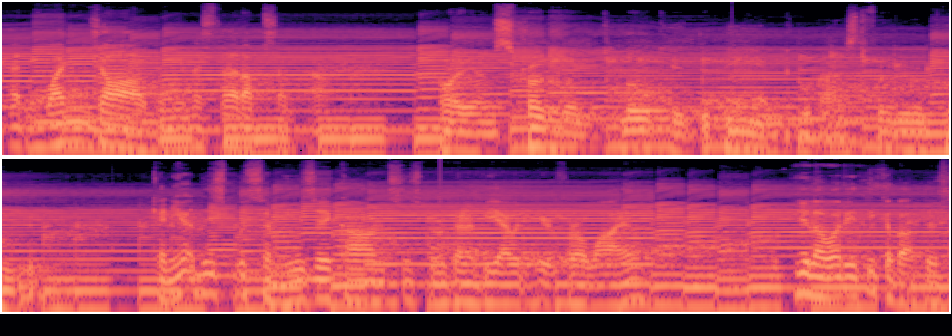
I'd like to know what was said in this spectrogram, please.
had one job and you messed that up somehow. I am struggling to locate the being who asked for your opinion. Can you at least put some music on since we're gonna be out here for a while? Hila, what do you think about this?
